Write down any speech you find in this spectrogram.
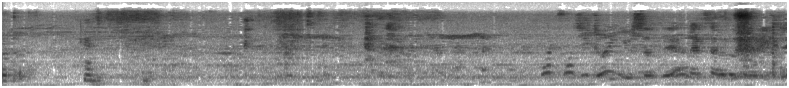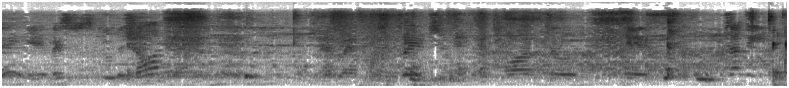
What, what's he doing? You sit there. Let's have a look at what he's doing. Let's do the shot. And went straight onto his tummy.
